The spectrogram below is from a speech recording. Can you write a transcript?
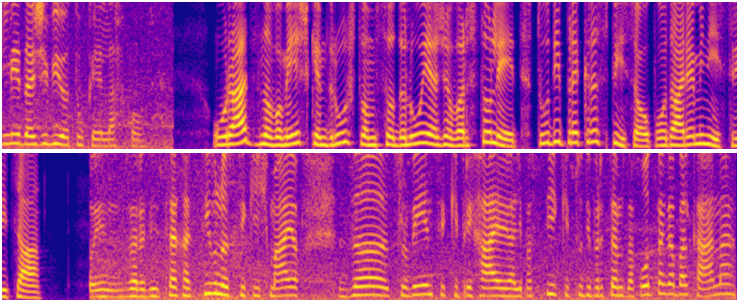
gleda, živijo tukaj lahko. Urad z novomeškim društvom sodeluje že vrsto let, tudi prek razpisov, poudarja ministrica. In zaradi vseh aktivnosti, ki jih imajo z slovenci, ki prihajajo ali pa stiki tudi predvsem Zahodnega Balkana,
